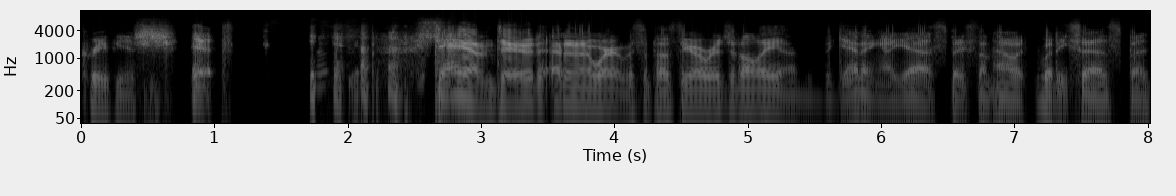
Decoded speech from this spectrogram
creepy as shit. Damn, dude. I don't know where it was supposed to go originally. On the beginning, I guess, based on how it, what he says. But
